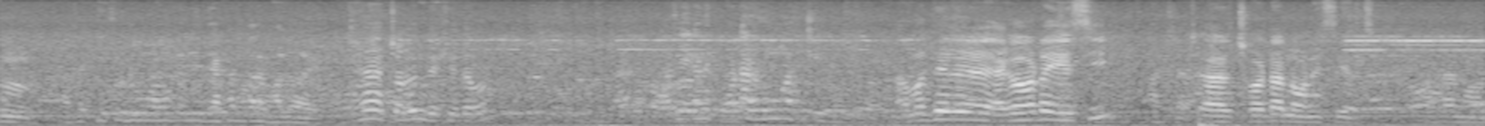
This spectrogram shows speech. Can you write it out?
হুম। আচ্ছা কিছু রুম আমাকে যদি দেখান তাহলে ভালো হয়। হ্যাঁ চলুন দেখিয়ে দেবো। আচ্ছা এখানে কটা রুম আছে? আমাদের এগারোটা এসি আচ্ছা। আর ছটা নন এসি আছে নন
